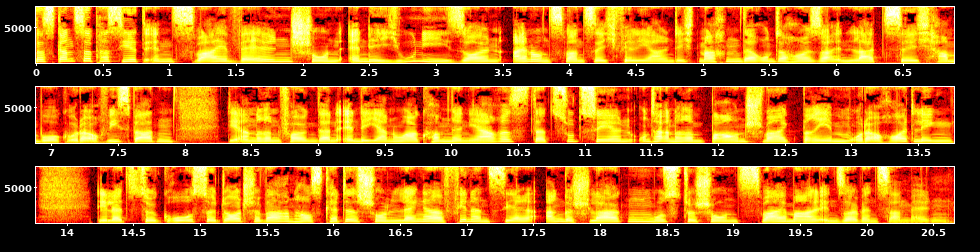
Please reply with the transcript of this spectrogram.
Das Ganze passiert in zwei Wellen. Schon Ende Juni sollen 21 Filialen dicht machen, darunter Häuser in Leipzig, Hamburg oder auch Wiesbaden. Die anderen folgen dann Ende Januar kommenden Jahres. Dazu zählen unter anderem Braunschweig, Bremen oder auch Reutlingen. Die letzte große deutsche Warenhauskette ist schon länger finanziell angeschlagen, musste schon zweimal Insolvenz anmelden.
